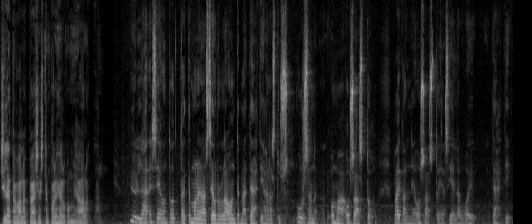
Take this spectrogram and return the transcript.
Sillä tavalla pääsee sitten paljon helpommin alkuun. Kyllä, se on totta, että monella seuralla on tämä tähtiharrastus, Ursan oma osasto, paikallinen osasto ja siellä voi tähti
